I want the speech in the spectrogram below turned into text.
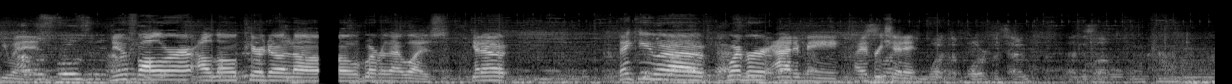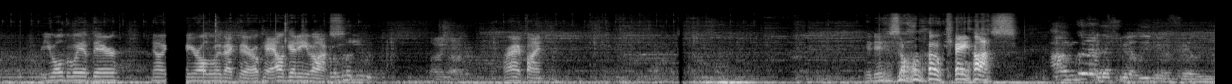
You I went was in. frozen New ice. follower, Allo Pierdolo, whoever that was. Get out. Thank you, uh, whoever added me. I appreciate it. What, the fourth attempt at this level? Are you all the way up there? No, you're all the way back there. Okay, I'll get Evox. Somebody, I got it. Alright, fine. It is all chaos. I'm gonna definitely get a failure.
